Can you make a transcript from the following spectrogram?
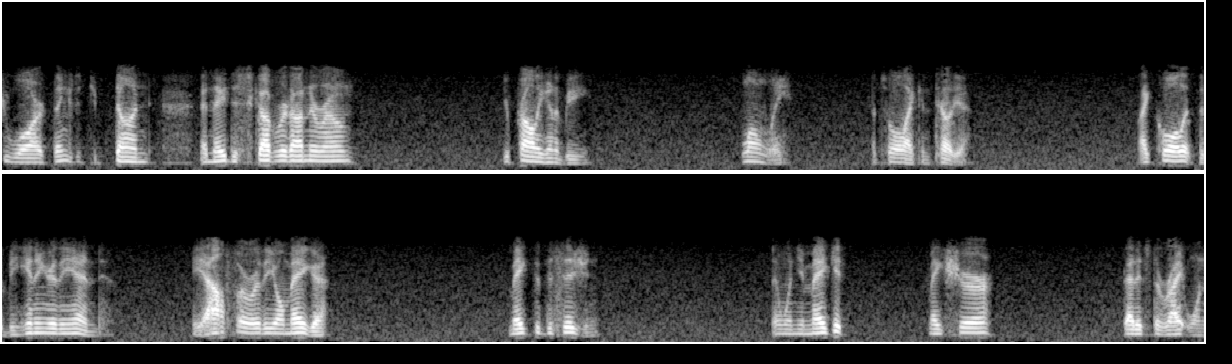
you are, things that you've done, and they discover it on their own, you're probably going to be lonely. That's all I can tell you. I call it the beginning or the end, the alpha or the omega. Make the decision. And when you make it, make sure that it's the right one.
